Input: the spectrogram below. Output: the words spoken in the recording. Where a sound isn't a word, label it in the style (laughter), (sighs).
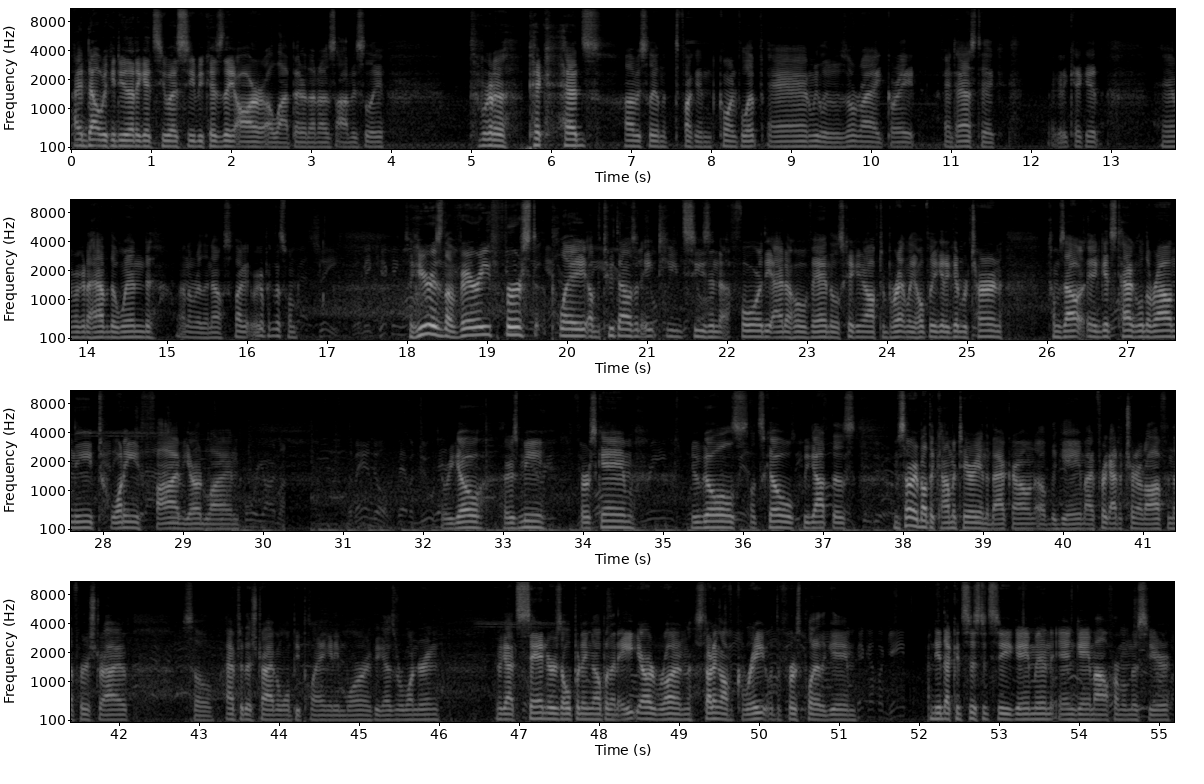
I doubt we could do that against USC because they are a lot better than us, obviously. We're going to pick heads, obviously, on the fucking coin flip, and we lose. All right, great. Fantastic. Going to kick it. And we're to have the wind. I don't really know. So fuck it. We're to pick this one. So here is the very first play of the 2018 season for the Idaho Vandals, kicking off to Brentley. Hopefully get a good return. Comes out and gets tackled around the 25-yard line. Here we go. There's me. First game. New goals. Let's go. We got this. I'm sorry about the commentary in the background of the game. I forgot to turn it off in the first drive. So after this drive, I won't be playing anymore, if you guys were wondering. We got Saunders opening up with an eight-yard run, starting off great with the first play of the game. We need that consistency game in and game out from him this year.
